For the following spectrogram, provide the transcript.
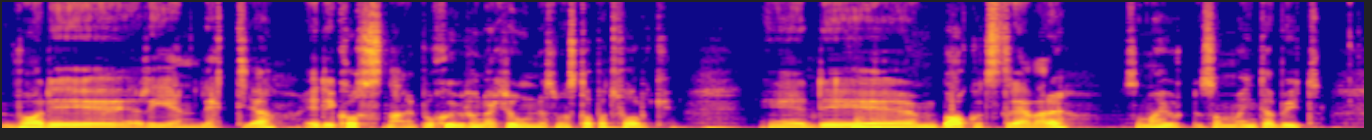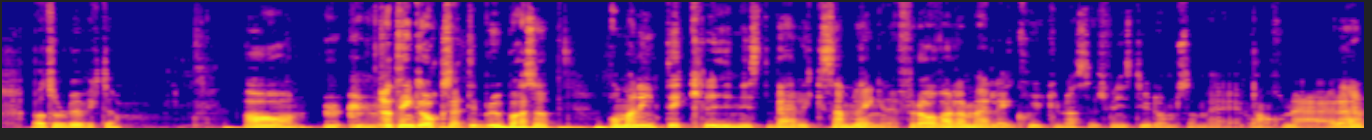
var det ren lättja? Är det kostnaden på 700 kronor som har stoppat folk? Är det bakåtsträvare som, har gjort, som inte har bytt? Vad tror du Viktor? Ja, jag tänker också att det beror på, alltså om man inte är kliniskt verksam längre, för av alla de här läggsjukgymnaster finns det ju de som är pensionärer,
